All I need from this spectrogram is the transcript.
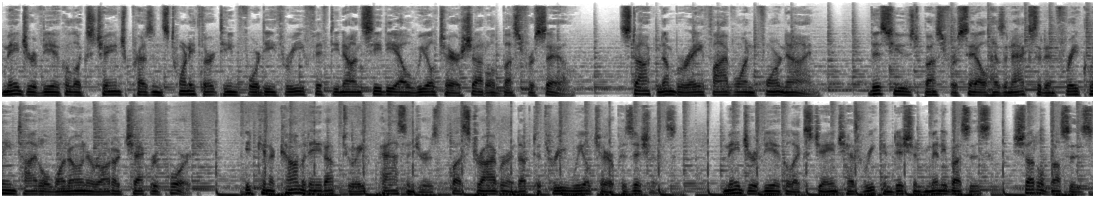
Major Vehicle Exchange presents 2013 Ford E350 non-CDL wheelchair shuttle bus for sale. Stock number A5149. This used bus for sale has an accident-free clean Title I owner auto check report. It can accommodate up to 8 passengers plus driver and up to 3 wheelchair positions. Major Vehicle Exchange has reconditioned minibuses, shuttle buses,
